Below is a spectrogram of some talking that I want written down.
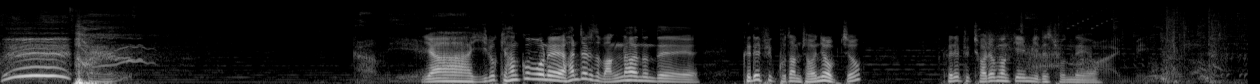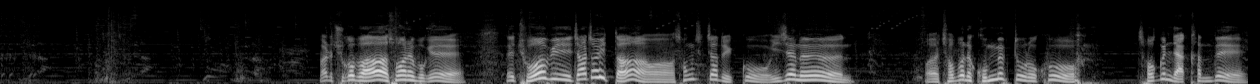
야 이렇게 한꺼번에 한 자리에서 막 나왔는데 그래픽 부담 전혀 없죠? 그래픽 저렴한 게임이 돼서 좋네요 빨리 죽어봐 소환해보게 네, 조합이 짜져있다 어, 성직자도 있고 이제는 어, 저번에 곰맵도 그렇고 적은 약한데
